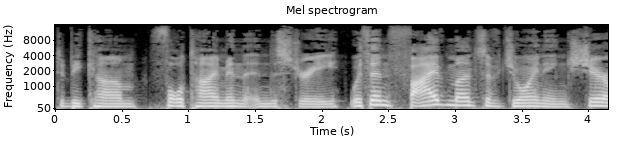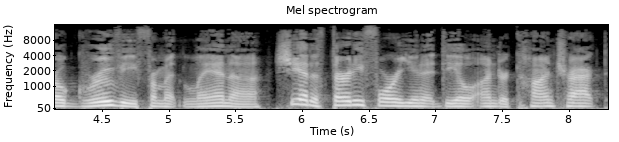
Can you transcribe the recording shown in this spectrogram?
to become full time in the industry. Within five months of joining, Cheryl Groovy from Atlanta, she had a 34 unit deal under contract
